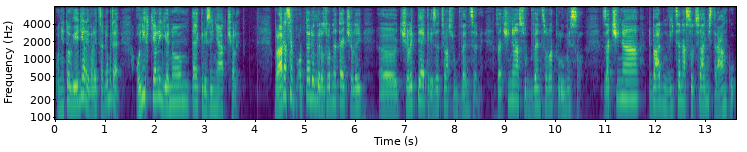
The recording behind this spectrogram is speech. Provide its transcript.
Oni to věděli velice dobře. Oni chtěli jenom té krizi nějak čelit. Vláda se od té doby rozhodne té čeli, eh, čelit té krize třeba subvencemi. Začíná subvencovat průmysl. Začíná dbát více na sociální stránku.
